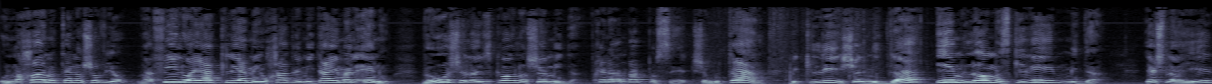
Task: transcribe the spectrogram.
ולמחר נותן לו שוויו. ואפילו היה כלי המיוחד למידה ימלאנו, והוא שלא יזכור לו שם מידה. ובכן הרמב"ם פוסק שמותר בכלי של מידה אם לא מזכירים מידה. יש להעיר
